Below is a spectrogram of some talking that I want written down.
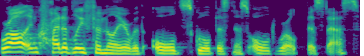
We're all incredibly familiar with old school business, old world business.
